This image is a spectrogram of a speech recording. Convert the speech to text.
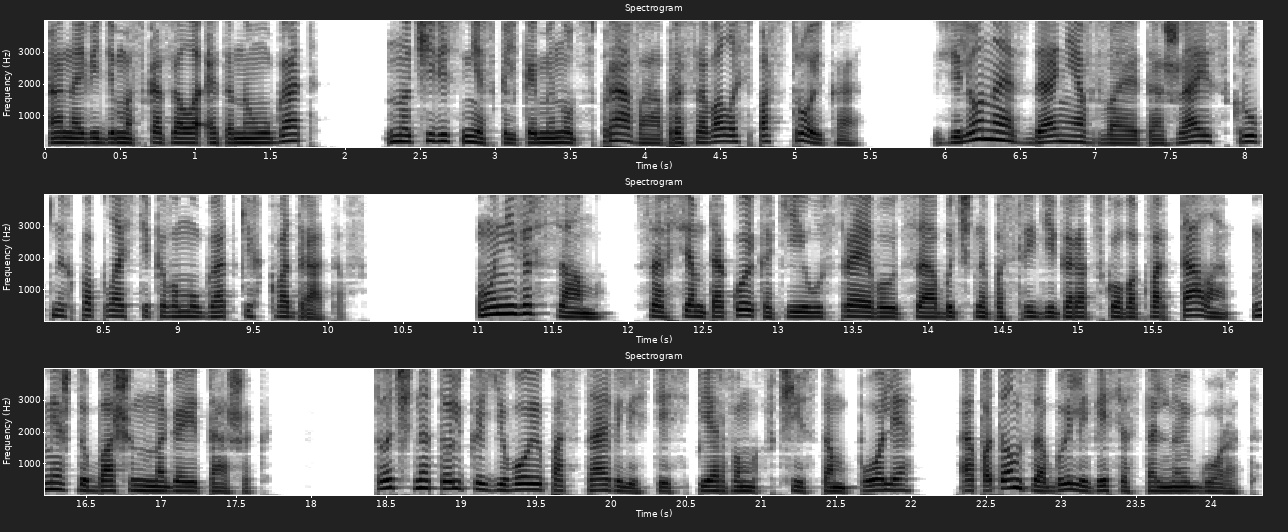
Она, видимо, сказала это наугад, но через несколько минут справа образовалась постройка. Зеленое здание в два этажа из крупных по пластиковому гадких квадратов. Универсам, совсем такой, какие устраиваются обычно посреди городского квартала между башен многоэтажек. Точно только его и поставили здесь первым в чистом поле, а потом забыли весь остальной город.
